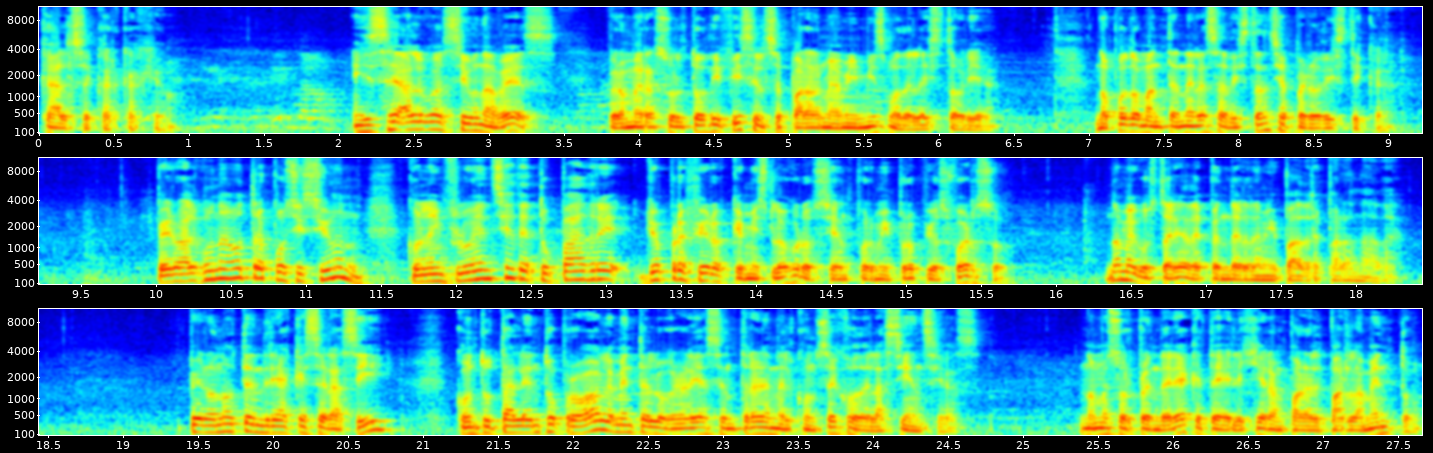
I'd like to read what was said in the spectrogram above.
Cal se carcajeó. Hice algo así una vez, pero me resultó difícil separarme a mí mismo de la historia. No puedo mantener esa distancia periodística. Pero alguna otra posición. Con la influencia de tu padre, yo prefiero que mis logros sean por mi propio esfuerzo. No me gustaría depender de mi padre para nada. Pero no tendría que ser así. Con tu talento probablemente lograrías entrar en el Consejo de las Ciencias. No me sorprendería que te eligieran para el Parlamento.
